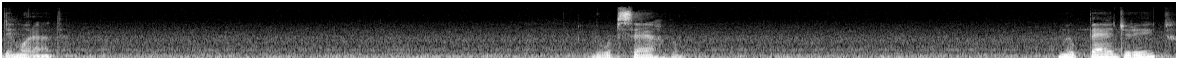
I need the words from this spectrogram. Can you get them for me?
demorada. Eu observo o meu pé direito.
